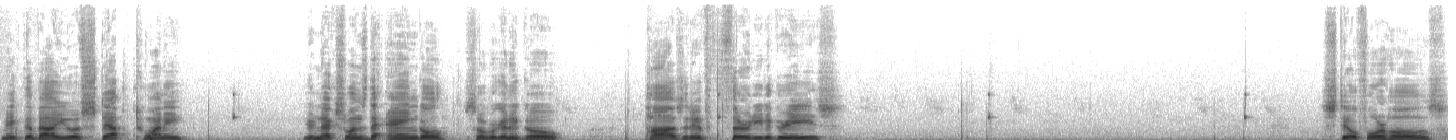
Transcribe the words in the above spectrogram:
make the value of step 20. Your next one's the angle, so we're going to go positive 30 degrees. Still four holes.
